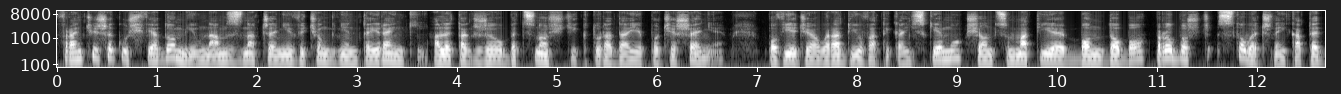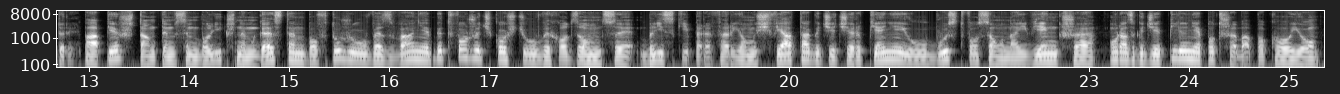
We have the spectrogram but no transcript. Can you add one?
Franciszek uświadomił nam znaczenie wyciągniętej ręki, ale także obecności, która daje pocieszenie, powiedział Radiu Watykańskiemu ksiądz Mathieu Bondobo, proboszcz stołecznej katedry. Papież tamtym symbolicznym gestem powtórzył wezwanie, by tworzyć kościół wychodzący, bliski peryferiom świata, gdzie cierpienie i ubóstwo są największe oraz gdzie pilnie potrzeba pokoju.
